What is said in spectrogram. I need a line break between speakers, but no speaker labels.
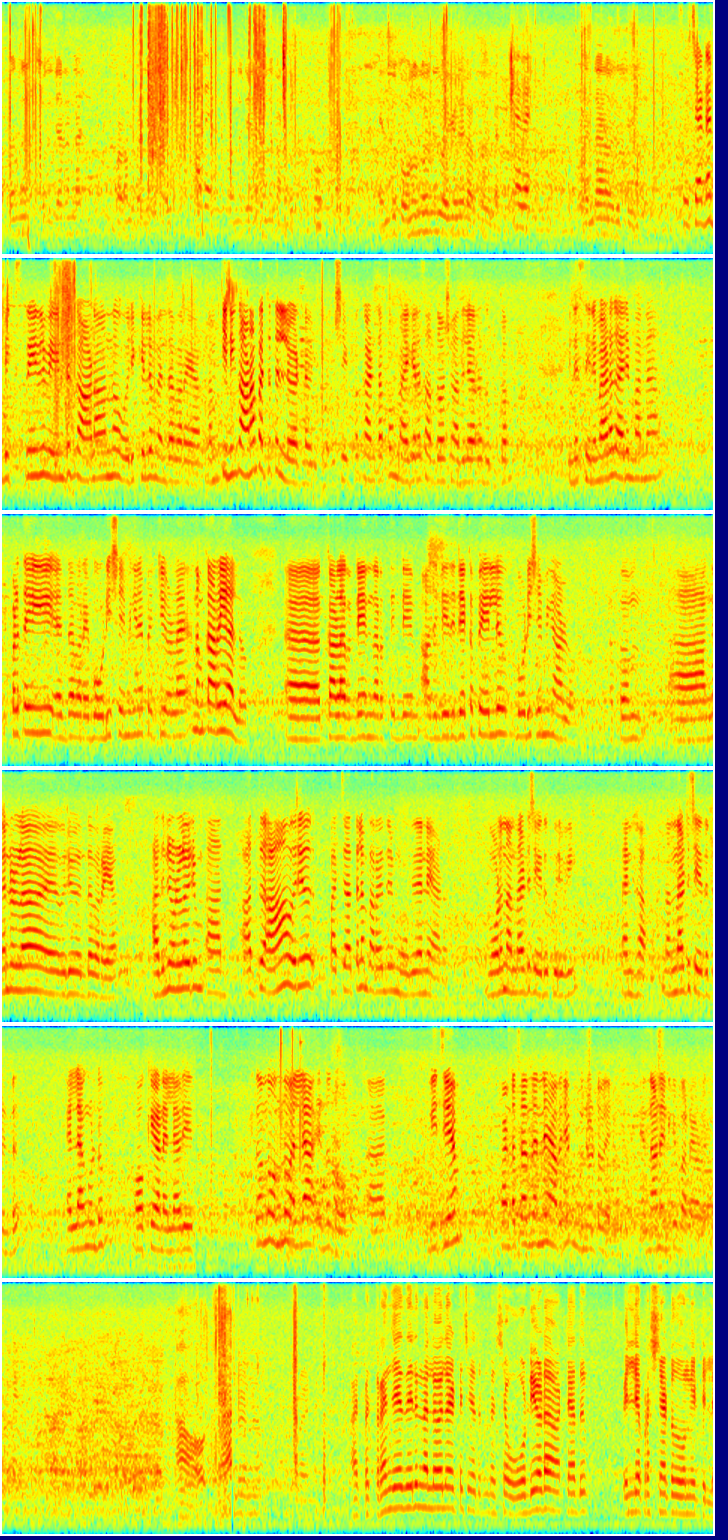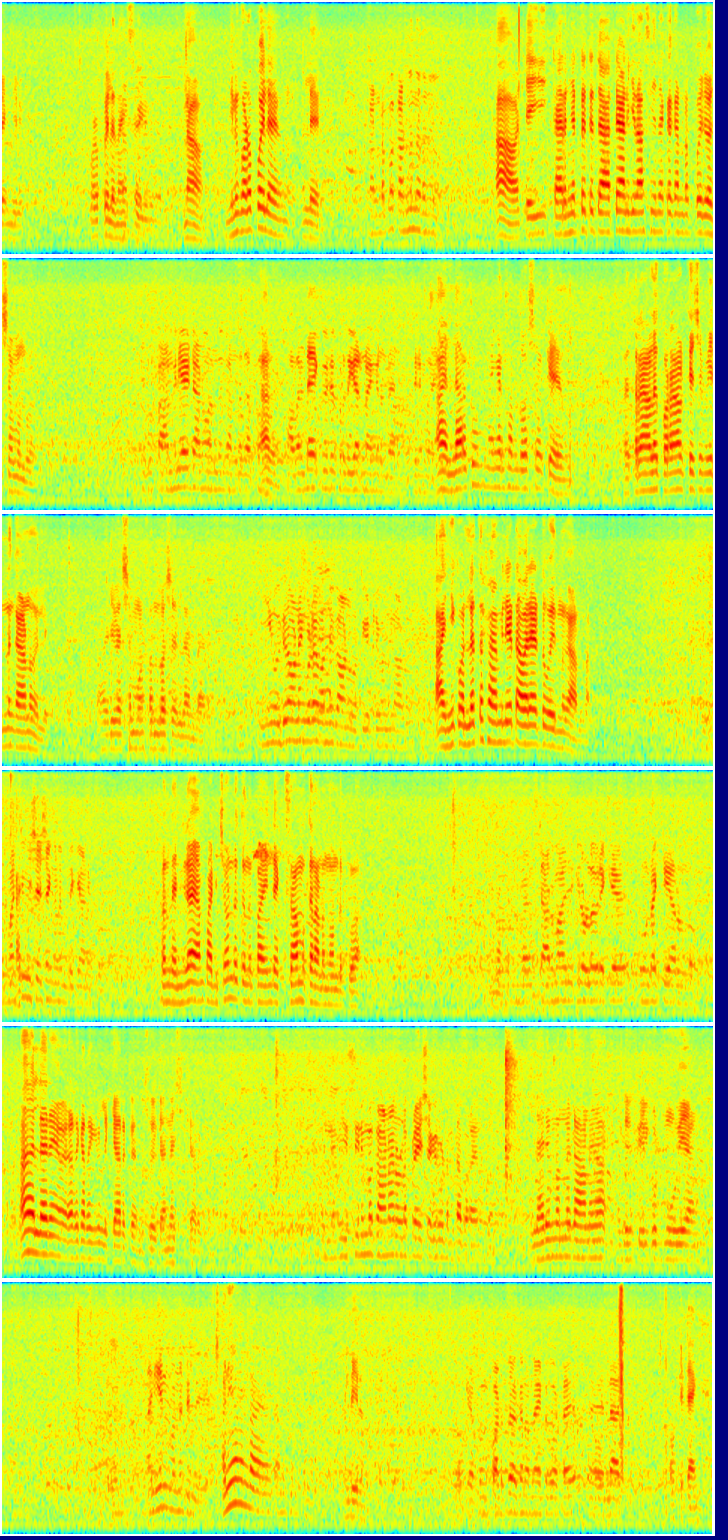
അപ്പം സുധിച്ചേട്ടന്റെ പടം
അതെ.
അപ്പോൾ ഒന്ന് തിയേറ്ററിൽ നിന്ന് കണ്ടു. അപ്പോൾ എന്ത് തോന്നുന്നു എന്ന് ചോദിക്കുന്നതിൽ അർത്ഥമില്ല.
അതെ.
എന്താണ് ഒരു
സുചേട്ടൻ ബിഗ് സ്ക്രീനിൽ വീണ്ടും കാണാമെന്ന് ഒരിക്കലും എന്താ പറയുക നമുക്ക് ഇനി കാണാൻ പറ്റത്തില്ലല്ലോ ഏട്ടനെ ഒരിക്കലും. പക്ഷേ ഇപ്പം കണ്ടപ്പം ഭയങ്കര സന്തോഷം അതിലേറെ ദുഃഖം. പിന്നെ സിനിമയുടെ കാര്യം പറഞ്ഞാൽ ഇപ്പോഴത്തെ ഈ എന്താ പറയുക ബോഡി ഷേമിങ്ങിനെ പറ്റിയുള്ള നമുക്കറിയാമല്ലോ കളറിന്റെയും നിറത്തിന്റെയും അതിന്റെ ഇതിന്റെയൊക്കെ പേരിൽ ബോഡി ഷേമിങ് ആണല്ലോ. അപ്പം അങ്ങനെയുള്ള ഒരു എന്താ പറയുക അതിനുള്ളൊരു അത് ആ ഒരു പശ്ചാത്തലം പറയുന്നൊരു മൂവി തന്നെയാണ്. മോൾ നന്നായിട്ട് ചെയ്തു കുരുവി തൻഹ നന്നായിട്ട് ചെയ്തിട്ടുണ്ട്. എല്ലാം കൊണ്ടും ഓക്കെയാണ് എല്ലാവരും. ഇതൊന്നും ഒന്നുമല്ല എന്ന് തോന്നും. വിജയം കണ്ടെത്താൻ തന്നെ അവർ മുന്നോട്ട് വരും എന്നാണ് എനിക്ക് പറയാനുള്ളത്
ആ ഇപ്പം ഇത്രയും നല്ലപോലെ ആയിട്ട് ചെയ്തിട്ടുണ്ട്. പക്ഷെ ഓഡിയോയുടെ മറ്റേ അത് വലിയ പ്രശ്നമായിട്ട് തോന്നിയിട്ടില്ലെങ്കിൽ കുഴപ്പമില്ല നൈസായിരുന്നു ആ എങ്കിലും കുഴപ്പമില്ലായിരുന്നു അല്ലായിരുന്നു
കണ്ടപ്പോൾ കണ്ണു നിറഞ്ഞു.
ആ മറ്റേ ഈ കരഞ്ഞിട്ടിട്ട് ടാറ്റ കാണിക്കുന്ന ആ സീനൊക്കെ കണ്ടപ്പോൾ ഒരു വിഷമം തോന്നി.
ഫാമിലി ആയിട്ടാണ് വന്ന് കണ്ടത്.
അപ്പോൾ.
അവരുടെയൊക്കെ ഒരു പ്രതികരണം എങ്ങനെ ഉണ്ടായിരുന്നു സിനിമ
ആ എല്ലാവർക്കും ഭയങ്കര സന്തോഷമൊക്കെ ആയിരുന്നു. എത്ര ആൾ കുറേ ആൾക്ക് ശേഷം വീണ്ടും കാണുമല്ലേ ആ ഒരു വിഷമവും സന്തോഷം എല്ലാം ഉണ്ടായിരുന്നു.
ഇനി ഒരു തവണയും കൂടെ വന്ന് കാണുമോ തിയേറ്ററിൽ വന്ന് കാണുമോ
ആ ഇനി കൊല്ലത്തെ ഫാമിലിയായിട്ട് അവരായിട്ട് പോയി ഇന്ന് കാണണം.
മറ്റു വിശേഷങ്ങൾ എന്തൊക്കെയാണ് ഇപ്പോൾ
ഇപ്പം തന്നെ ഞാൻ പഠിച്ചുകൊണ്ടിരിക്കുന്നു ഇപ്പം അതിന്റെ എക്സാം ഒക്കെ നടന്നുകൊണ്ടിരിക്കുക
സ്റ്റാർ മാജിക്കിലുള്ളവരൊക്കെ കോണ്ടാക്ട് ചെയ്യാറുണ്ടോ?
ആ എല്ലാവരെയും ഇടയ്ക്കിടയ്ക്ക് വിളിക്കാറൊക്കെ ഉണ്ട്. ചോദിക്കാൻ അന്വേഷിക്കാറൊക്കെ
പിന്നെ ഈ സിനിമ കാണാനുള്ള പ്രേക്ഷകരോട് എന്താ പറയാനുള്ളത്?
എല്ലാവരും വന്ന് കാണുക. അതൊരു ഫീൽ ഗുഡ് മൂവിയാണ്
അനിയൻ വന്നിട്ടില്ലേ?
അനിയൻ ഉണ്ടായിരുന്നു
ഓക്കെ അപ്പം പഠിത്തമൊക്കെ നന്നായിട്ട് പോട്ടെ. എല്ലാവർക്കും.
Okay thank you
